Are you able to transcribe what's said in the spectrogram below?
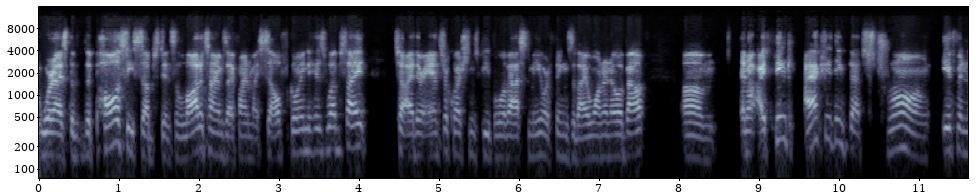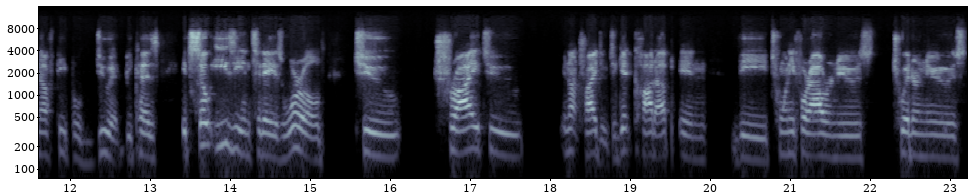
whereas the, the policy substance, a lot of times I find myself going to his website to either answer questions people have asked me or things that I want to know about. Um, and I I think I actually think that's strong if enough people do it because it's so easy in today's world to try to not try to to get caught up in the 24 hour news twitter news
